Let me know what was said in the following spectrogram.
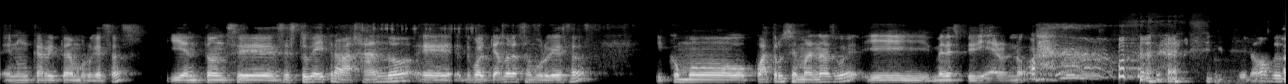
en un carrito de hamburguesas. Y entonces estuve ahí trabajando, eh, volteando las hamburguesas y como cuatro semanas, güey, y me despidieron, ¿no? no pues,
